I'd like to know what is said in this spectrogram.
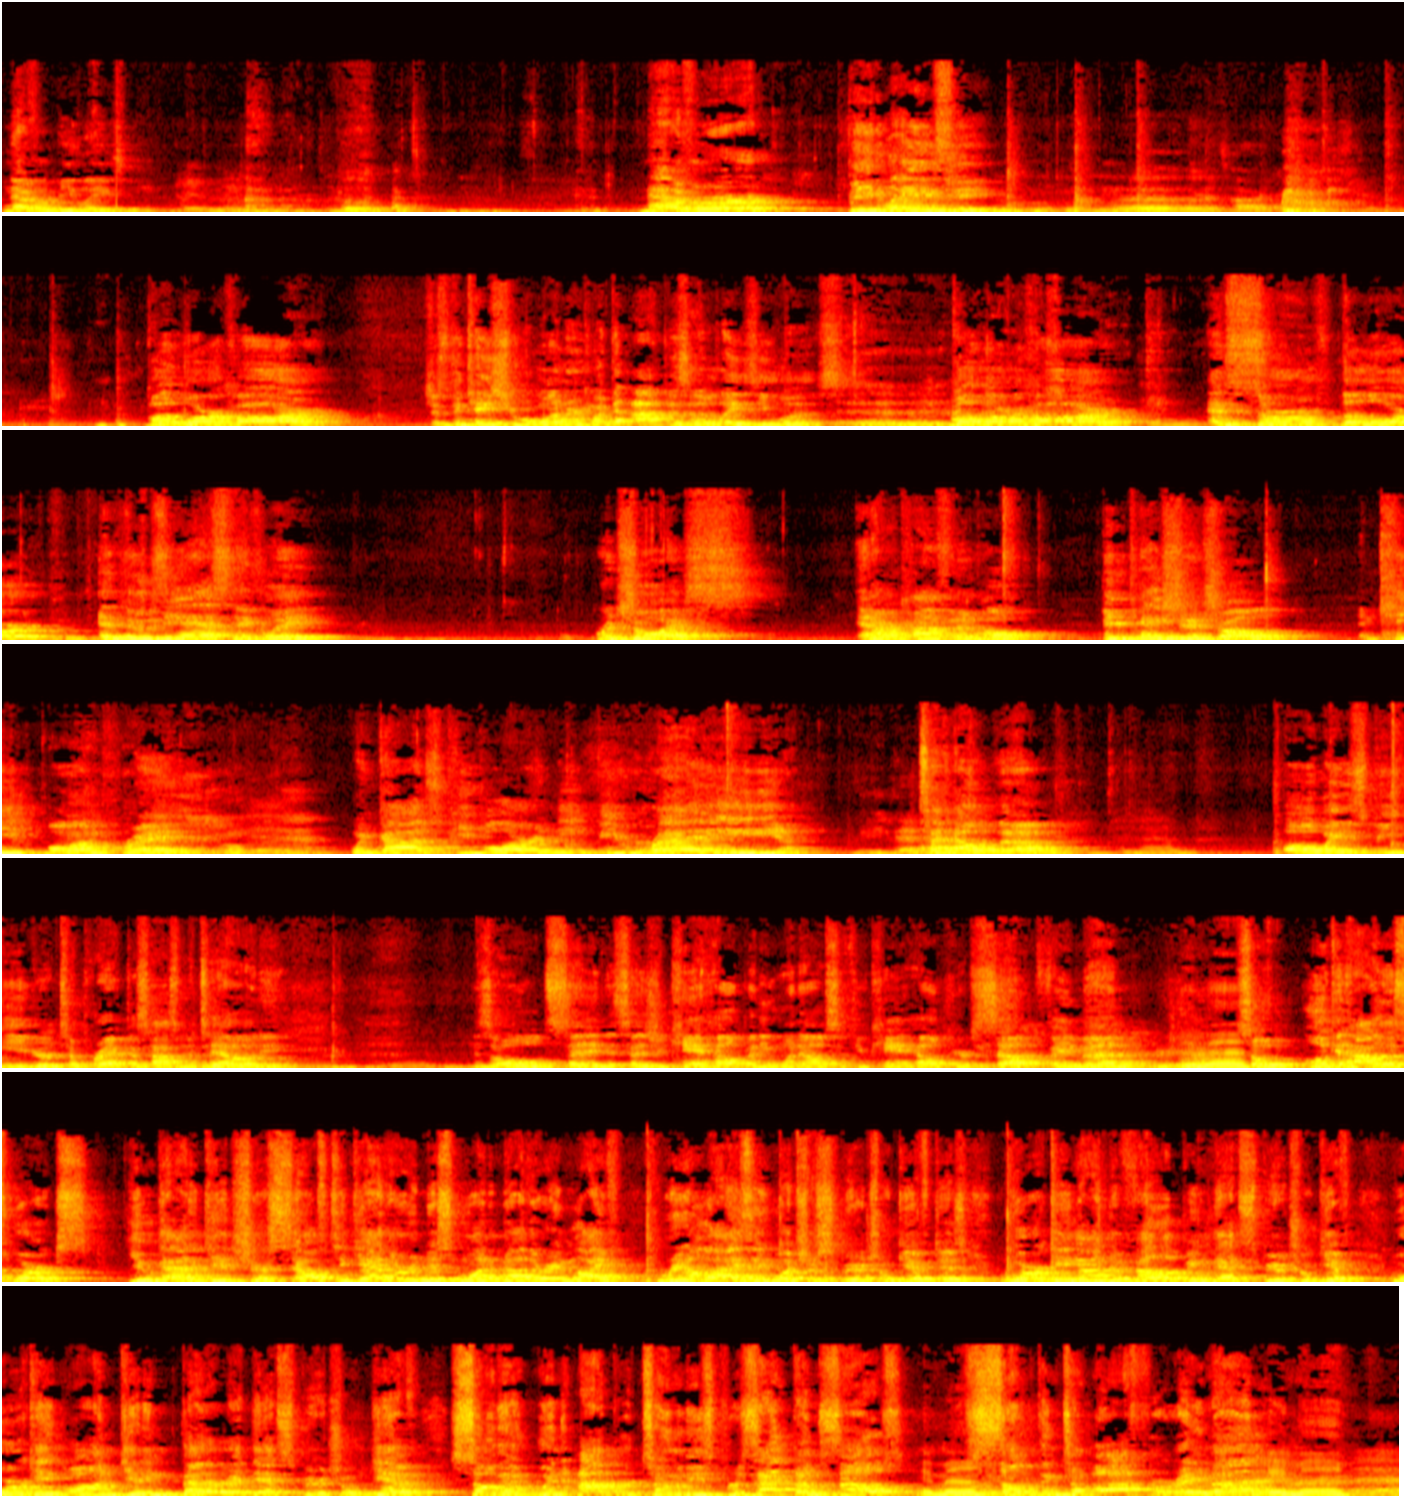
never be lazy. Mm-hmm. Oh. Never be lazy. Oh, that's hard. But work hard. Just in case you were wondering what the opposite of lazy was. But work hard and serve the Lord enthusiastically. Rejoice in our confident hope. Be patient in trouble and keep on praying. When God's people are in need, be ready to help them. Always be eager to practice hospitality. There's an old saying that says you can't help anyone else if you can't help yourself. Amen? Amen. So look at how this works. You got to get yourself together in this one another in life, realizing what your spiritual gift is, working on developing that spiritual gift, working on getting better at that spiritual gift, so that when opportunities present themselves, Amen. there's something to offer. Amen? Amen.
